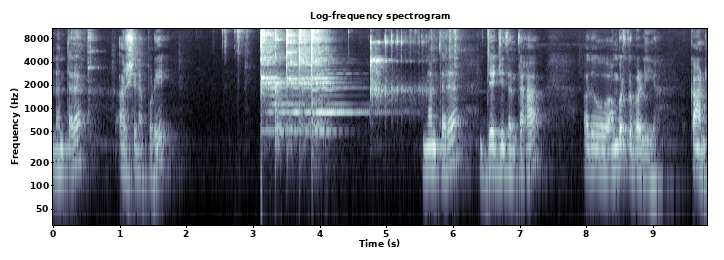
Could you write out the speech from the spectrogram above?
ನಂತರ ಅರಿಶಿನ ಪುಡಿ. ನಂತರ ಜಜ್ಜಿದಂತಹ ಅದು ಅಮೃತ ಬಳ್ಳಿಯ ಕಾಂಡ.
